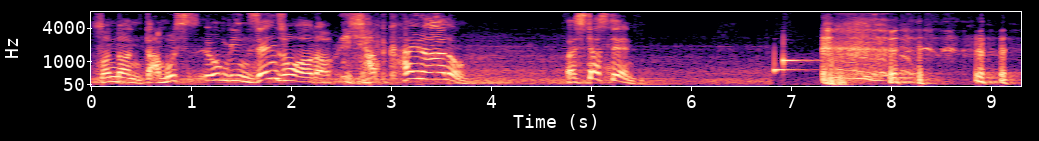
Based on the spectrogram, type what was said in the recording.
sondern da muss irgendwie ein Sensor oder ich habe keine Ahnung. Was ist das denn?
